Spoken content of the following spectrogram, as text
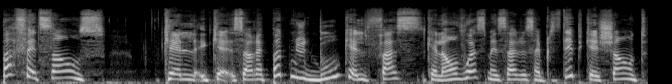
pas fait de sens qu'elle, qu'elle- ça aurait pas tenu debout qu'elle fasse, qu'elle envoie ce message de simplicité puis qu'elle chante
